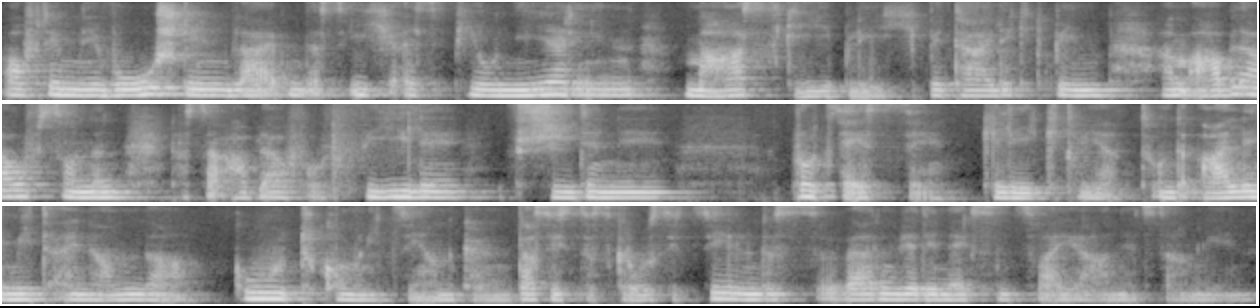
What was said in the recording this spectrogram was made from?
auf dem Niveau stehen bleiben, dass ich als Pionierin maßgeblich beteiligt bin am Ablauf, sondern dass der Ablauf auf viele verschiedene Prozesse gelegt wird und alle miteinander gut kommunizieren können. Das ist das große Ziel und das werden wir die nächsten zwei Jahre jetzt angehen.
